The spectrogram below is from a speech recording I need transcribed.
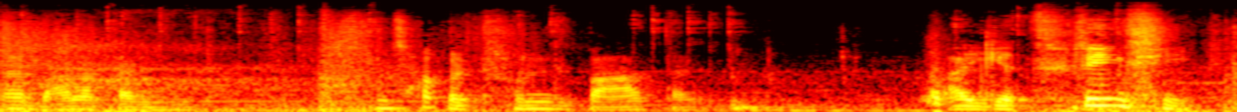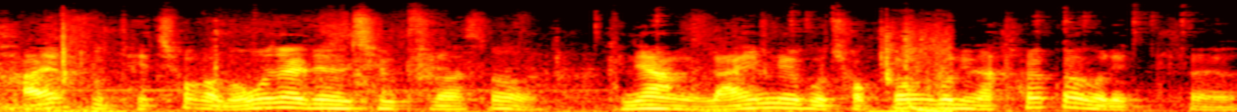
아, 많았답니다. 침착을 들었는데 많았답니다. 아 이게 트레이닝 다이브 대처가 너무 잘 되는 챔프라서 그냥 라인 밀고 적정거리나 털걸 그랬어요.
